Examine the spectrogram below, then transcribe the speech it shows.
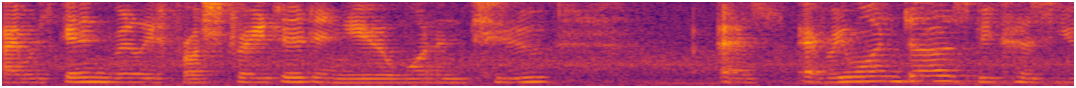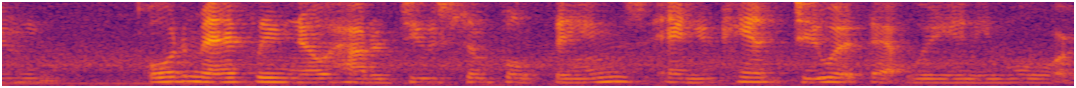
I was getting really frustrated in year one and two as everyone does because you automatically know how to do simple things and you can't do it that way anymore.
